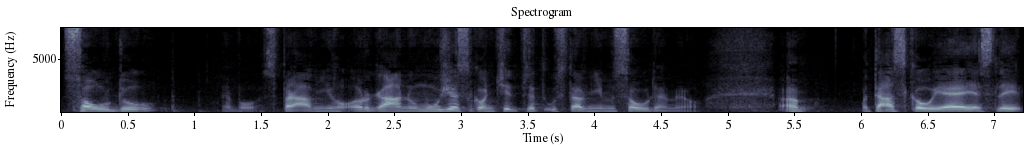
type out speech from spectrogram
soudu nebo správního orgánu může skončit před ústavním soudem. Jo. Eh, otázkou je, jestli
